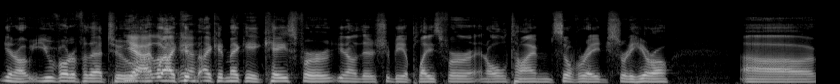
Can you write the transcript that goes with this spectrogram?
know, you voted for that too. Yeah, I I, love- I could yeah. I could make a case for you know there should be a place for an old time Silver Age sort of hero. Uh,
